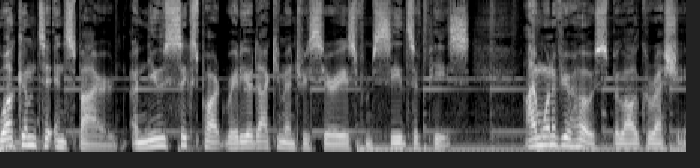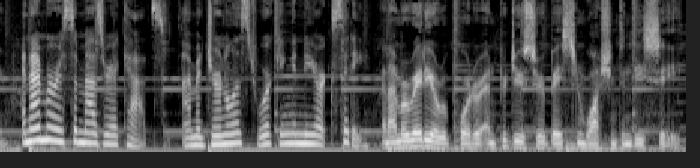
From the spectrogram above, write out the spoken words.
Welcome to Inspired, a new six part radio documentary series from Seeds of Peace. I'm one of your hosts, Bilal Qureshi. And I'm Marissa Mazria Katz. I'm a journalist working in New York City. And I'm a radio reporter and producer based in Washington, D.C.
